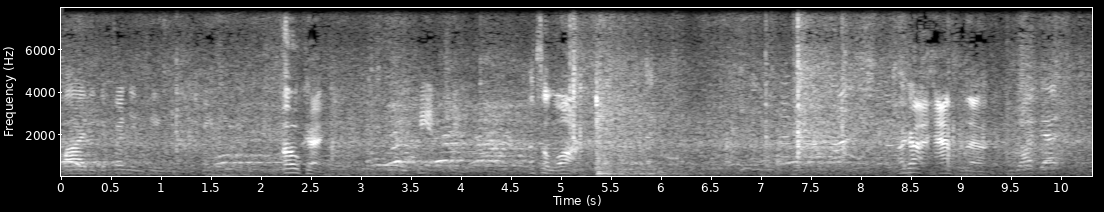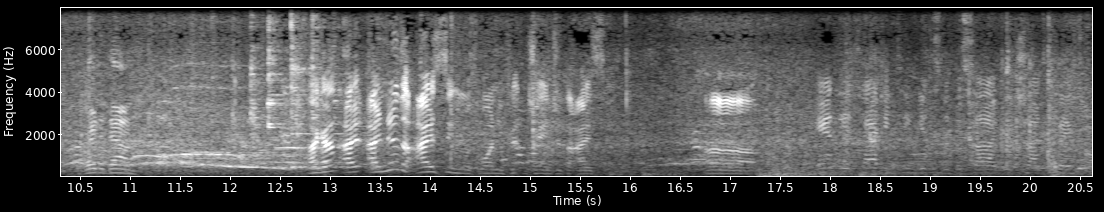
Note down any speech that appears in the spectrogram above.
by the defending team in the defensive. Okay, You can't change. that's a lot. I got half of that. You got that? Write it down. I got I, I knew the icing was one you couldn't change with the icing. Uh, And the attacking team gets to decide which side to face on.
